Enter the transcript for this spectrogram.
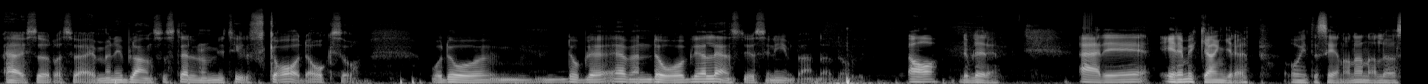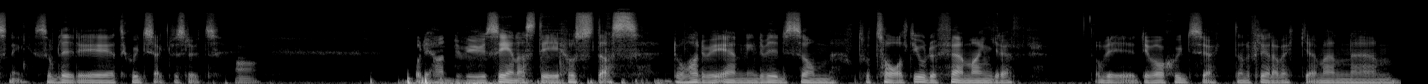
här i södra Sverige men ibland så ställer de ju till skada också. Och då, då blir, även då blir Länsstyrelsen inblandad. Ja, det blir det. Är det, är det mycket angrepp och inte ser någon annan lösning så blir det ett skyddsjaktbeslut. Ja. Och det hade vi ju senast i höstas. Då hade vi en individ som totalt gjorde fem angrepp. Och vi, det var skyddsjakt under flera veckor men um,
